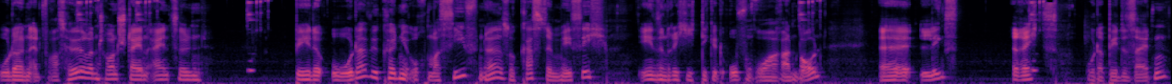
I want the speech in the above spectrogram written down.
Oder einen etwas höheren Schornstein einzeln, beide. Oder wir können hier auch massiv, ne, so custom-mäßig, in so ein richtig dickes Ofenrohr ranbauen. Äh, links, rechts oder beide Seiten.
